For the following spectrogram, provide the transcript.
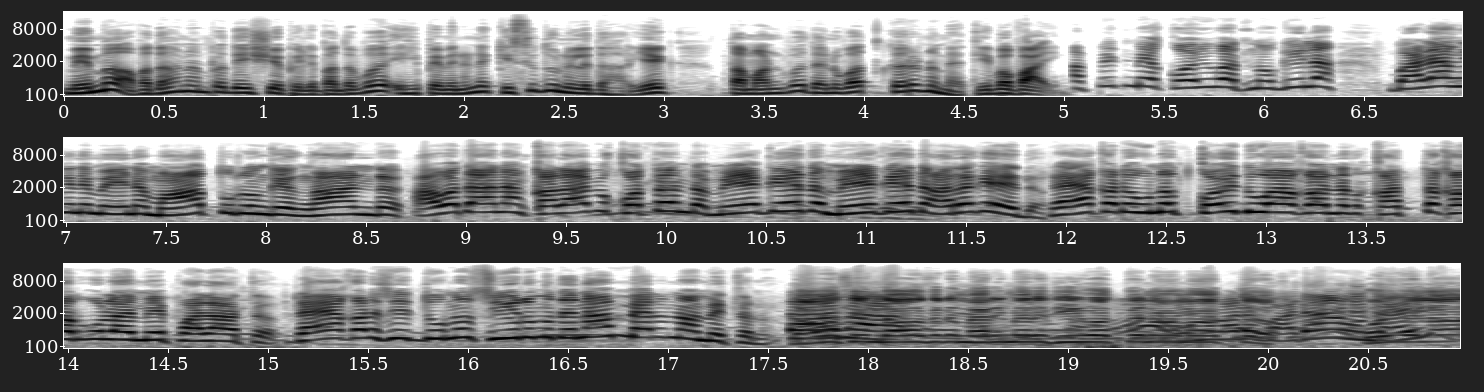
මෙම අවදානම් ප්‍රදේශය පිළිබඳව එහි පැමිණෙන කිසිදු නිලධාරියෙක් තමන්ව දැනුවත් කර නොමැති බවයි. අපිත් මේ කොයිවත් නොගිලා බලංගෙන මේන මාතුරුන්ගෙන් ආණ්ඩ අවදානම් කලාපි කොතන්ද? මේකේද? මේකේද? අරගේද? රෑකට වුණොත් කොයි දුවා ගන්නද? කත්ත කරුලයි මේ පලාත රෑකට සිද්ධුණු සියලුම දෙනා මැරෙනවා මෙතන. දවසින් දවසට මෙරි මෙරි ජීවත් වෙනවා මාත්‍ය කොයි වෙලා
